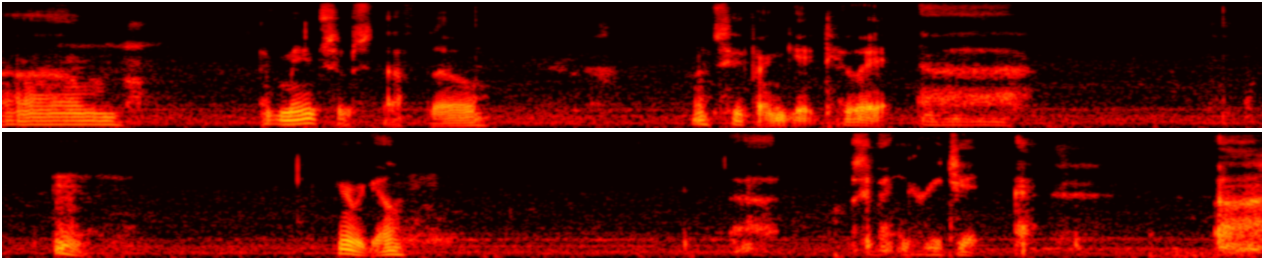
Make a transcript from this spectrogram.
Um, I've made some stuff, though. Let's see if I can get to it. Uh. Here we go see if I can reach it. Uh, I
